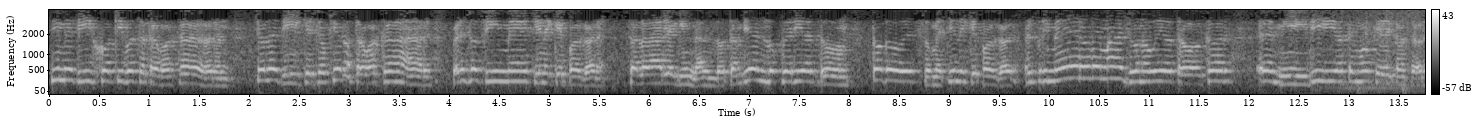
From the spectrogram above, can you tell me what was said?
y me dijo que ibas a trabajar. Yo le dije, yo quiero trabajar, pero eso sí me tiene que pagar. Salario, aguinaldo, también los feriados, todo eso me tiene que pagar. El primero de mayo no voy a trabajar, en mi día tengo que descansar.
